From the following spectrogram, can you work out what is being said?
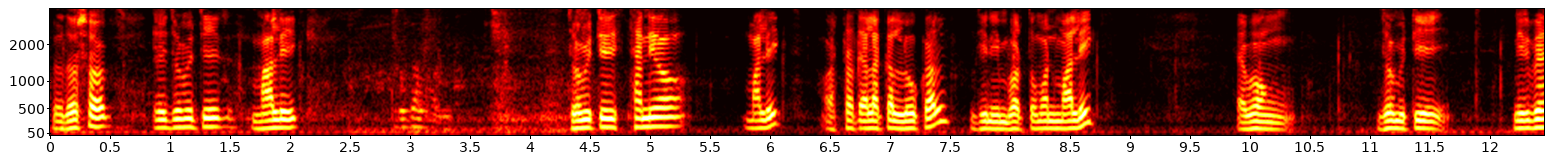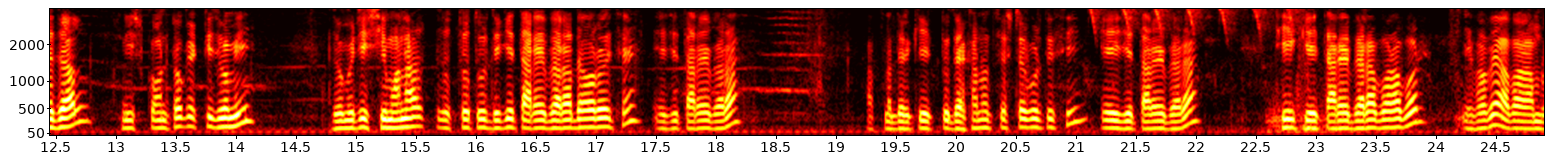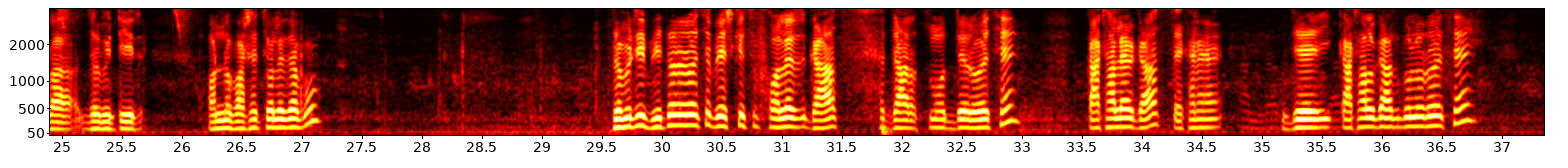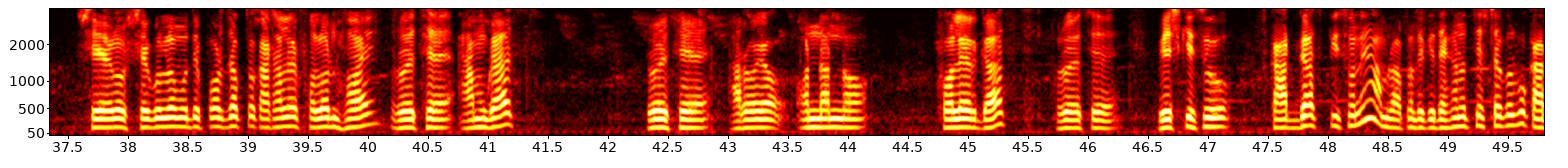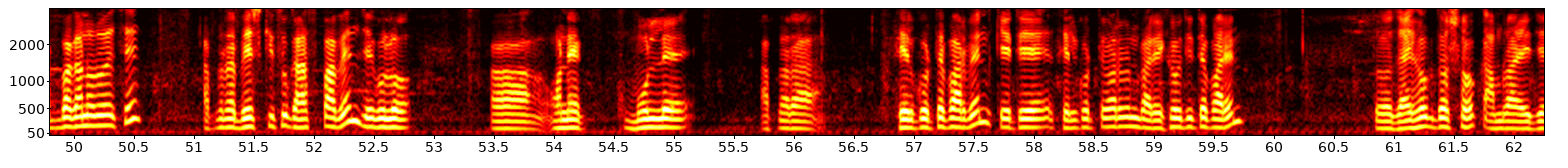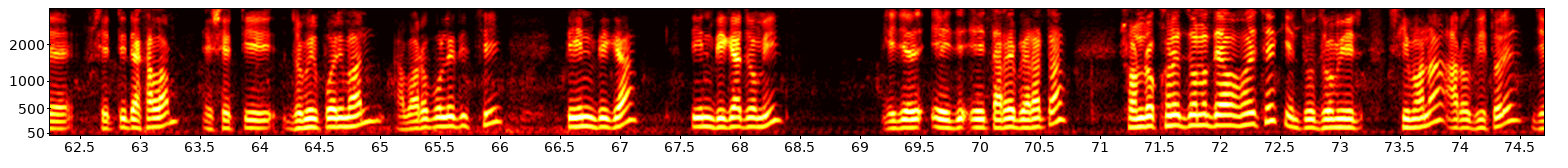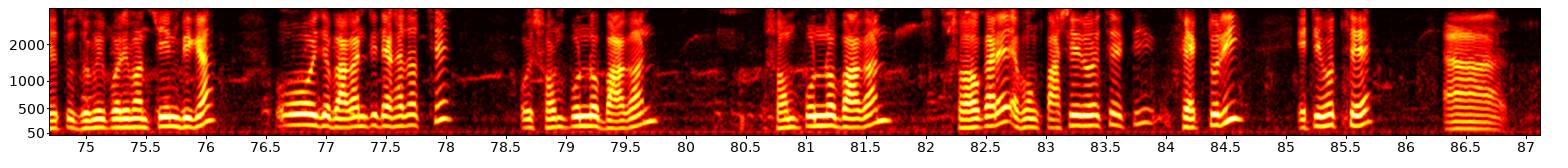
তো দর্শক, এই জমিটির মালিক জমিটির স্থানীয় মালিক, অর্থাৎ এলাকার লোকাল, যিনি বর্তমান মালিক এবং জমিটি নির্ভেজাল, নিষ্কণ্টক একটি জমি। জমিটির সীমানা চতুর্দিকে তারের বেড়া দেওয়া রয়েছে। এই যে তারের বেড়া, আপনাদেরকে একটু দেখানোর চেষ্টা করতেছি। এই যে তারের বেড়া, ঠিক এই তারের বেড়া বরাবর এভাবে আবার আমরা জমিটির অন্য পাশে চলে যাব। জমিটির ভিতরে রয়েছে বেশ কিছু ফলের গাছ, যার মধ্যে রয়েছে কাঁঠালের গাছ। এখানে যেই কাঁঠাল গাছগুলো রয়েছে, সে সেগুলোর মধ্যে পর্যাপ্ত কাঁঠালের ফলন হয়। রয়েছে আম গাছ, রয়েছে আরও অন্যান্য ফলের গাছ, রয়েছে বেশ কিছু কাঠ গাছ পিছনে। আমরা আপনাদেরকে দেখানোর চেষ্টা করব। কাঠ বাগানও রয়েছে। আপনারা বেশ কিছু গাছ পাবেন, যেগুলো অনেক মূল্যে আপনারা সেল করতে পারবেন, কেটে সেল করতে পারবেন বা রেখেও দিতে পারেন। তো যাই হোক দর্শক, আমরা এই যে শেডটি দেখালাম, এই শেডটি জমির পরিমাণ আবারও বলে দিচ্ছি, তিন বিঘা তিন বিঘা জমি। এই যে এই যে, এই তারের বেড়াটা সংরক্ষণের জন্য দেওয়া হয়েছে, কিন্তু জমির সীমানা আরও ভিতরে, যেহেতু জমির পরিমাণ তিন বিঘা, ওই যে বাগানটি দেখা যাচ্ছে, ওই সম্পূর্ণ বাগান সম্পূর্ণ বাগান সহকারে এবং পাশেই রয়েছে একটি ফ্যাক্টরি, এটি হচ্ছে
